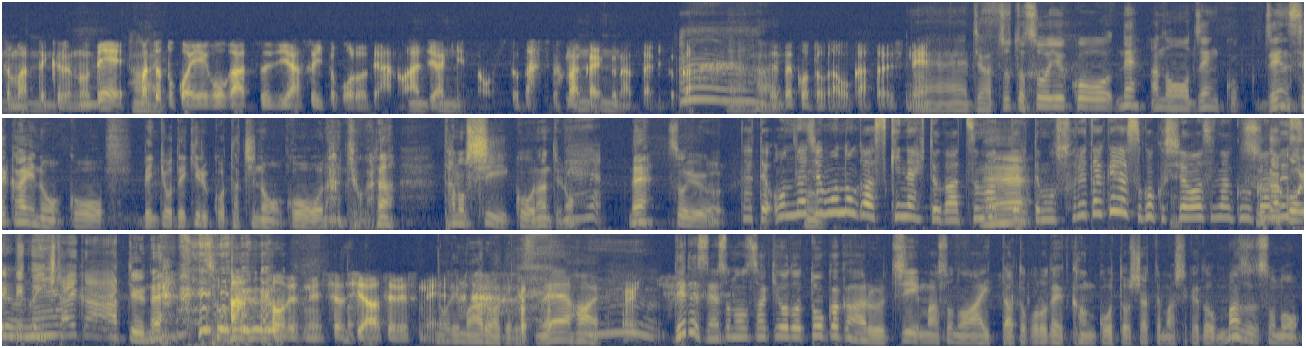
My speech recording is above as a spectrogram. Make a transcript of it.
集まってくるので、まあ、ちょっとこう英語が通じやすいところであのアジア圏の人たちと仲良くなったりとか、そういったことが多かったですね、えー、じゃあちょっとそういうこう、ね、あの全国全世界のこう勉強できる子たちのこうなんていうかな楽しいこうなんていうの、ね、ね、そういう。だって同じものが好きな人が集まってるって、もうそれだけですごく幸せな空間ですよね。オリンピック行きたいかっていうね。そういう。そうですね幸せですね。ノリもあるわけですね。はい、でですねその先ほど10日間あるうちまあそのああいったところで観光とおっしゃってましたけどまずその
